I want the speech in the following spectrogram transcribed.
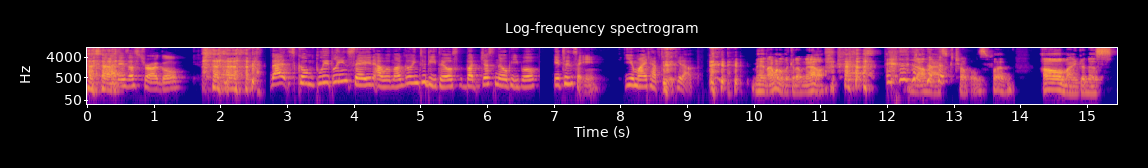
that is a struggle. That's completely insane. I will not go into details, but just know, people, it's insane. You might have to look it up. Man, I want to look it up now. Yamask troubles, fun. Oh my goodness.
